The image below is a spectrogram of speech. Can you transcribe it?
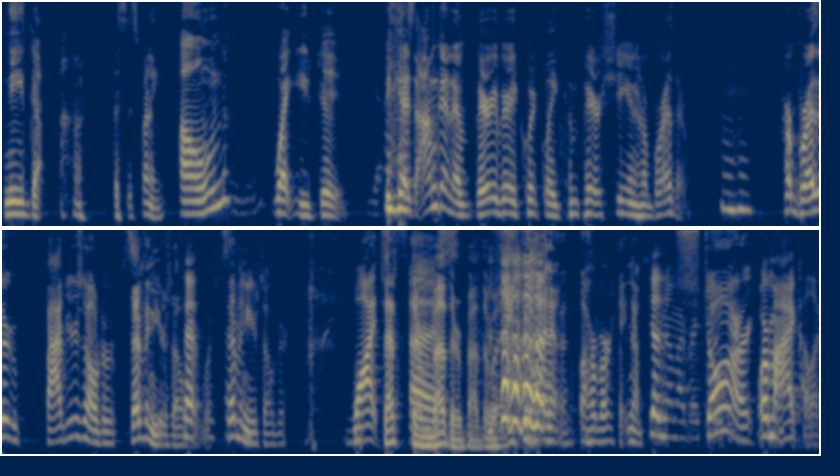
need to. This is funny. Own what you do because I'm going to very very quickly compare she and her brother. Mhm. Her brother, five years older, seven years older, seven seven. years older. Watched That's their us- mother, by the way. her birthday. No, She doesn't know my birthday. start. Or my eye color.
